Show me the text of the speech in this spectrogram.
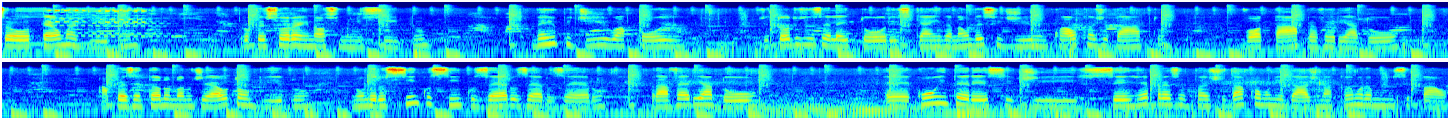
Sou Thelma Guido, professora em nosso município. Venho pedir o apoio de todos os eleitores que ainda não decidiram qual candidato votar para vereador, apresentando o nome de Elton Guido, número 55000, para vereador, é, com o interesse de ser representante da comunidade na Câmara Municipal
